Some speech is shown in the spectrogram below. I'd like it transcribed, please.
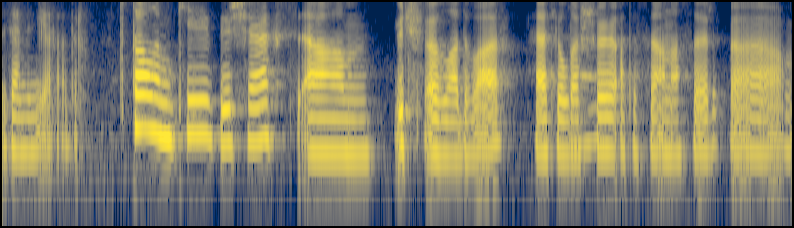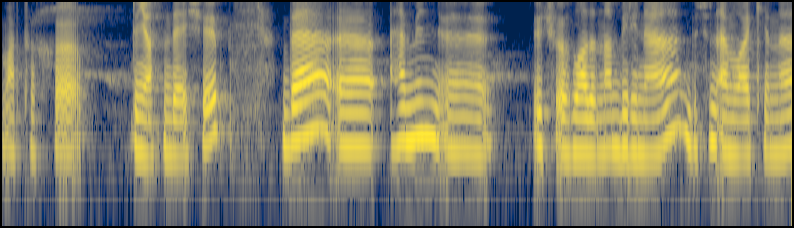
zəmin yaradır. Tutalım ki, bir şəxs 3 övladı var. Həyat yoldaşı, atası, anası artıq dünyasını dəyişib və həmin üç övladından birinə bütün əmlakını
